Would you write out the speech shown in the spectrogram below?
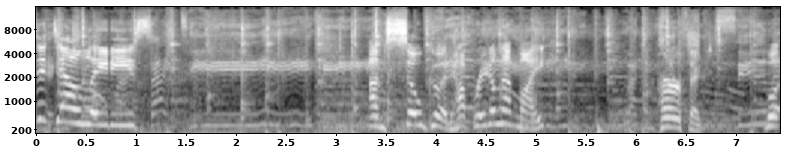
sit down, ladies. I'm so good. Hop right on that mic. Perfect. Well,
